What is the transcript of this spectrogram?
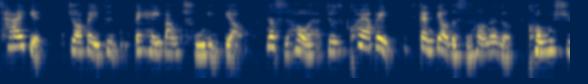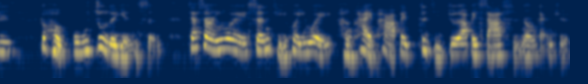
差一点就要被自被黑帮处理掉。那时候啊，就是快要被干掉的时候，那个空虚。又很无助的眼神，加上因为身体会因为很害怕被自己就要被杀死那种感觉，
